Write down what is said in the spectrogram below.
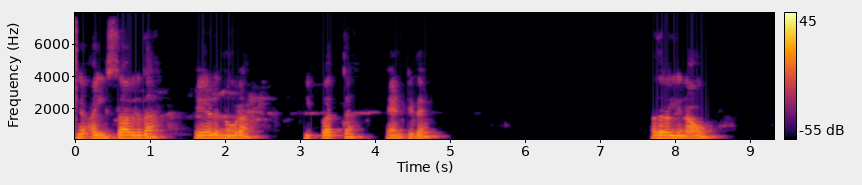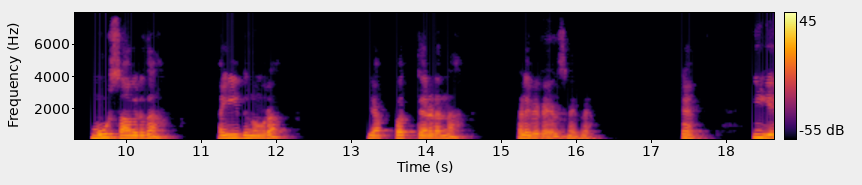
ಈಗ ಐದು ಸಾವಿರದ ಏಳುನೂರ ಇಪ್ಪತ್ತ ಎಂಟಿದೆ ಅದರಲ್ಲಿ ನಾವು ಮೂರು ಸಾವಿರದ ಐದುನೂರ ಎಪ್ಪತ್ತೆರಡನ್ನು ಕಳಿಬೇಕಾಗಿದೆ ಸ್ನೇಹಿತರೆ. ಓಕೆ? ಹೀಗೆ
